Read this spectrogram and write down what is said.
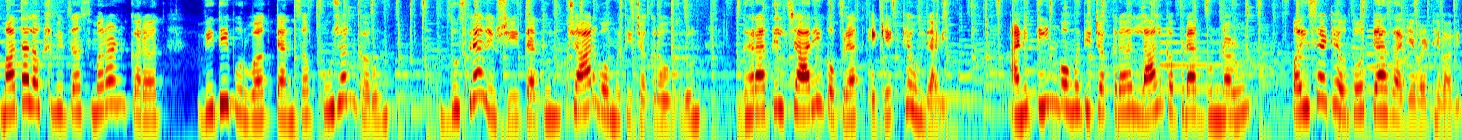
माता लक्ष्मीचं स्मरण करत विधीपूर्वक त्यांचं पूजन करून दुसऱ्या दिवशी त्यातून चार गोमती चक्र उचलून घरातील चारही कोपऱ्यात एक एक ठेवून द्यावी. आणि तीन गोमती चक्र लाल कपड्यात गुंडाळून पैसे ठेवतो त्या जागेवर ठेवावीत.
